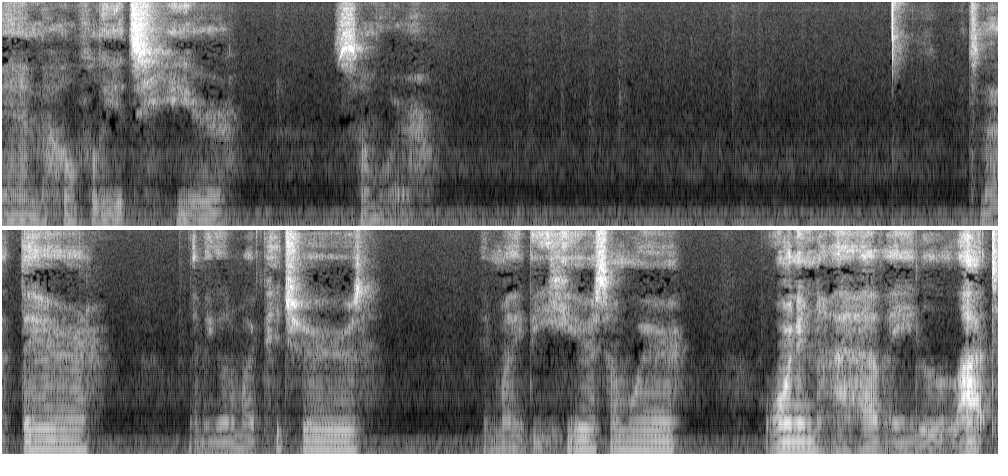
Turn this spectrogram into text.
And hopefully it's here somewhere. not there. Let me go to my pictures. It might be here somewhere. Warning, I have a lot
